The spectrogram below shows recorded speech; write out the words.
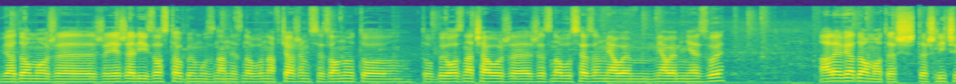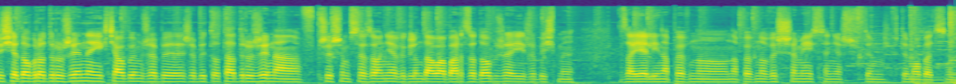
Wiadomo, że, że jeżeli zostałbym uznany znowu nawciarzem sezonu, to, to by oznaczało, że, że znowu sezon miałem, miałem niezły. Ale wiadomo, też, też liczy się dobro drużyny i chciałbym, żeby, żeby to ta drużyna w przyszłym sezonie wyglądała bardzo dobrze i żebyśmy zajęli na pewno, na pewno wyższe miejsce niż w tym, w tym obecnym.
